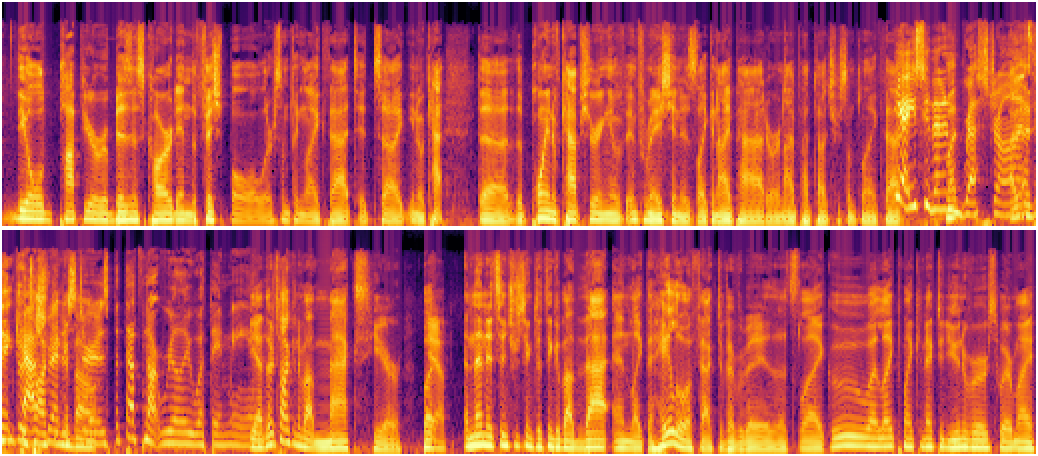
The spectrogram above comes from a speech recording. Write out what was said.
the old popular business card in the fishbowl or something like that it's uh you know ca- the the point of capturing of information is like an ipad or an ipod touch or something like that yeah, you see that in restaurants, I, I think and cash registers, about but that's not really what they mean. yeah, they're talking about Macs here, but Yeah. and then it's interesting to think about that and like the halo effect of everybody that's like, ooh, I like my connected universe where my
